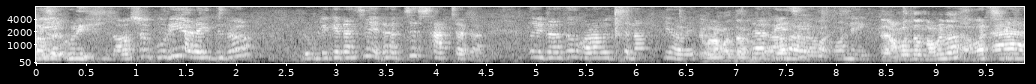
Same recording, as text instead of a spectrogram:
নশো কুড়ি। নশো কুড়ি আর এই দুটো ডুপ্লিকেট আছে এটা হচ্ছে ষাট টাকা। তো এটা তো ধরা হচ্ছে না কি হবে? এবার আমার দাম। আমার, আমার। অনেক। আমার দাম নামে না? আমার হ্যাঁ।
